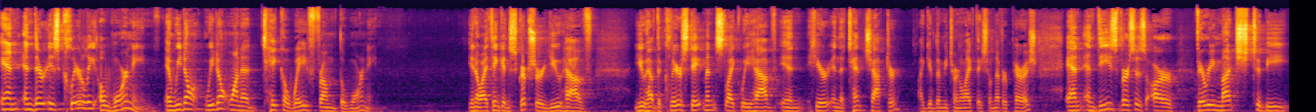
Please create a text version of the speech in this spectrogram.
And, and there is clearly a warning, and we don't, we don't want to take away from the warning. You know, I think in Scripture you have you have the clear statements like we have in here in the 10th chapter. I give them eternal life, they shall never perish. And, and these verses are very much to be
